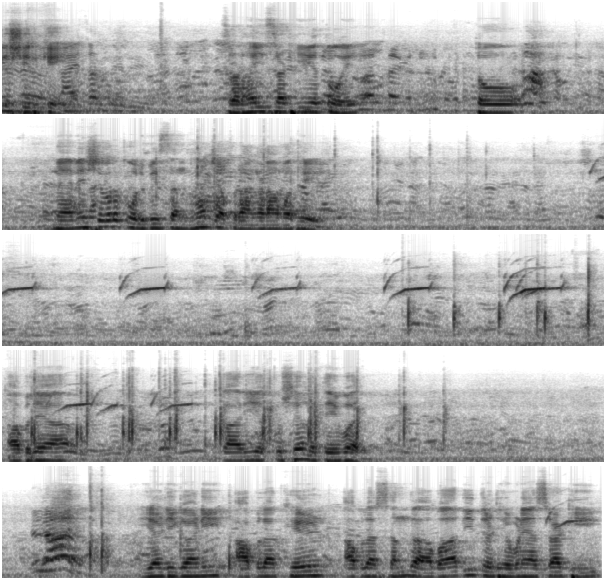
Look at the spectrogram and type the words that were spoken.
निखिल शिर्के. चढाईसाठी येतोय. तो ज्ञानेश्वर कोलबे संघाच्या प्रांगणामध्ये. आपल्या कार्यकुशलतेवर. या ठिकाणी आपला खेळ आपला संघ अबाधित ठेवण्यासाठी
